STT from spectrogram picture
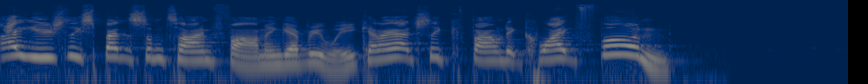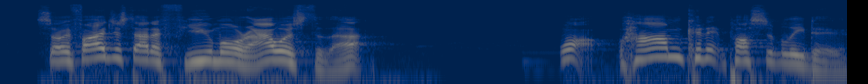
I usually spent some time farming every week and I actually found it quite fun. So if I just add a few more hours to that, what harm can it possibly do?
